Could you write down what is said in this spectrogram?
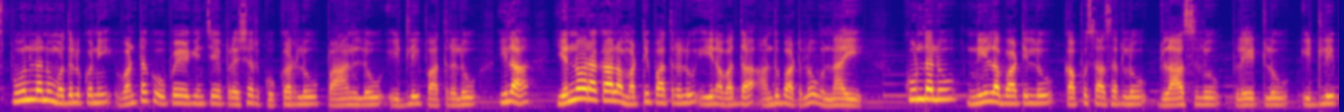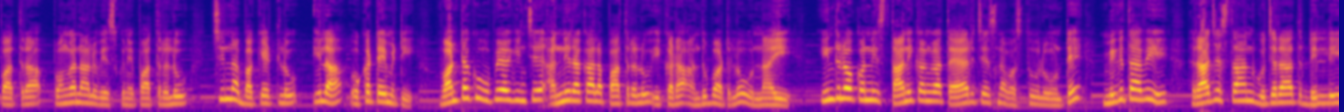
స్పూన్లను మొదలుకొని వంటకు ఉపయోగించే ప్రెషర్ కుక్కర్లు పాన్లు ఇడ్లీ పాత్రలు ఇలా ఎన్నో రకాల మట్టి పాత్రలు ఈయన వద్ద అందుబాటులో ఉన్నాయి. కుండలు నీళ్ళ బాటిళ్ళు కప్పు సాసర్లు గ్లాసులు ప్లేట్లు ఇడ్లీ పాత్ర పొంగనాలు వేసుకునే పాత్రలు చిన్న బకెట్లు ఇలా ఒకటేమిటి? వంటకు ఉపయోగించే అన్ని రకాల పాత్రలు ఇక్కడ అందుబాటులో ఉన్నాయి. ఇందులో కొన్ని స్థానికంగా తయారు చేసిన వస్తువులు ఉంటే మిగతావి రాజస్థాన్ గుజరాత్ ఢిల్లీ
